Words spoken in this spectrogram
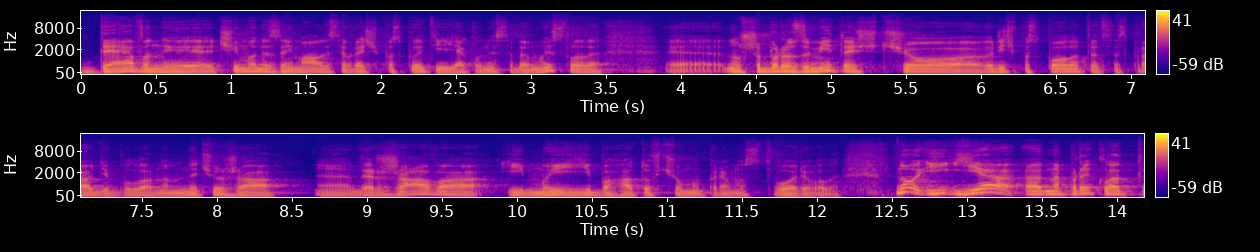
де вони чим вони займалися в Речі Посполиті і як вони себе мислили. Ну щоб розуміти, що Річ Посполита це справді була нам не чужа. Держава, і ми її багато в чому прямо створювали. Ну і є, наприклад,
